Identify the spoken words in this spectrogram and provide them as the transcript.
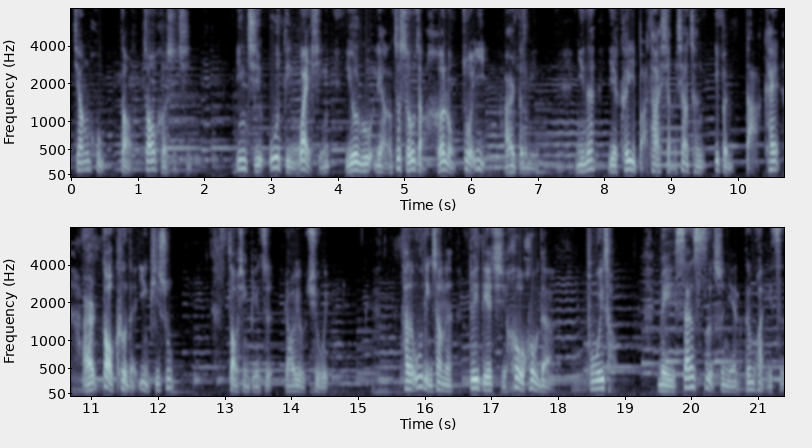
江户到昭和时期，因其屋顶外形犹如两只手掌合拢作揖而得名。你呢也可以把它想象成一本打开而倒扣的硬皮书，造型别致，饶有趣味。它的屋顶上呢堆叠起厚厚的蒲苇草。每三四十年更换一次。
